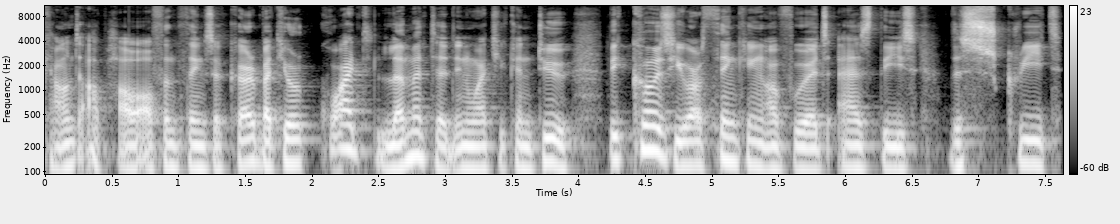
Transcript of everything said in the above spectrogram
count up how often things occur, but you're quite limited in what you can do because you are thinking of words as these discrete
